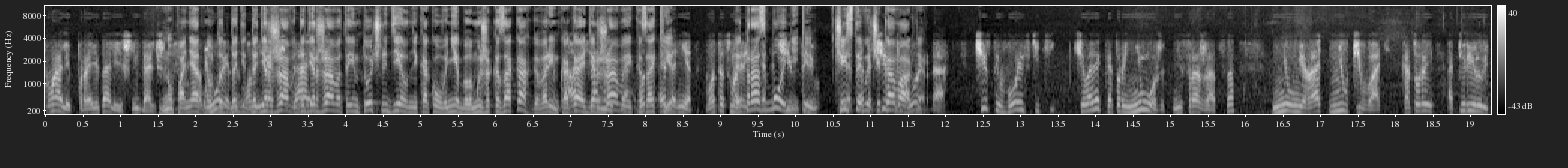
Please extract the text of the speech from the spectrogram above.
покупали, проедали и шли дальше. Ну, понятно. А воин, до, до, до, держав, до державы-то им точно дела никакого не было. Мы же о казаках говорим. Какая Абсолютно. держава и казаки? Вот это нет. Вот это, смотрите, это разбойники. Это чистый, чистый нет, ВЧК Вагнер. да. Чистый воинский тип. Человек, который не может не сражаться, не умирать, не убивать, который оперирует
